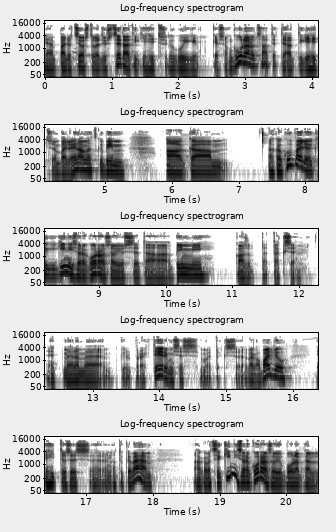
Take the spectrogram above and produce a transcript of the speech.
ja paljud seostavad just seda digiehitusega, kuigi kes on kuulanud saateid, teavad, digiehitus on palju enamat kui BIM. aga, aga kui palju ikkagi kinnisvara korrashoius seda BIM-i kasutatakse, et me oleme küll projekteerimises, ma ütleks väga palju, ehituses äh, natuke vähem. aga vot see kinnisvara korrashoiu poole peal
